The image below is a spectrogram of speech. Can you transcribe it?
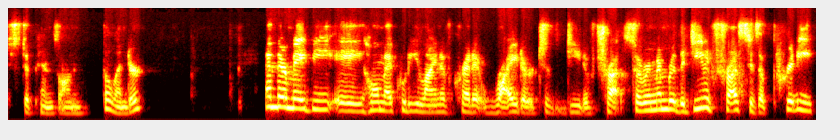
Just depends on the lender. And there may be a home equity line of credit rider to the deed of trust. So remember, the deed of trust is a pretty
